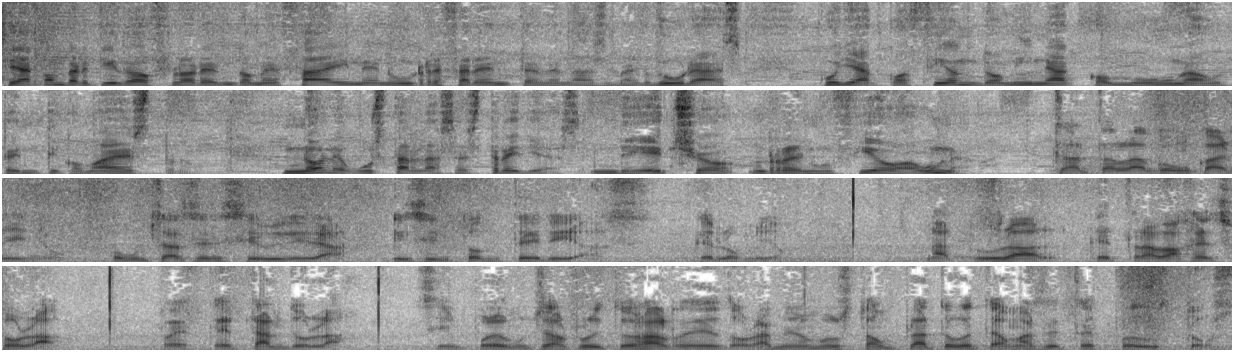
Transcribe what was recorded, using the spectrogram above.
Se ha convertido Florent Domezain en un referente de las verduras cuya cocción domina como un auténtico maestro. No le gustan las estrellas, de hecho renunció a una. Tratarla con cariño, con mucha sensibilidad y sin tonterías, que es lo mío. Natural, que trabaje sola, respetándola, sin poner muchos frutos alrededor. A mí no me gusta un plato que tenga más de tres productos,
